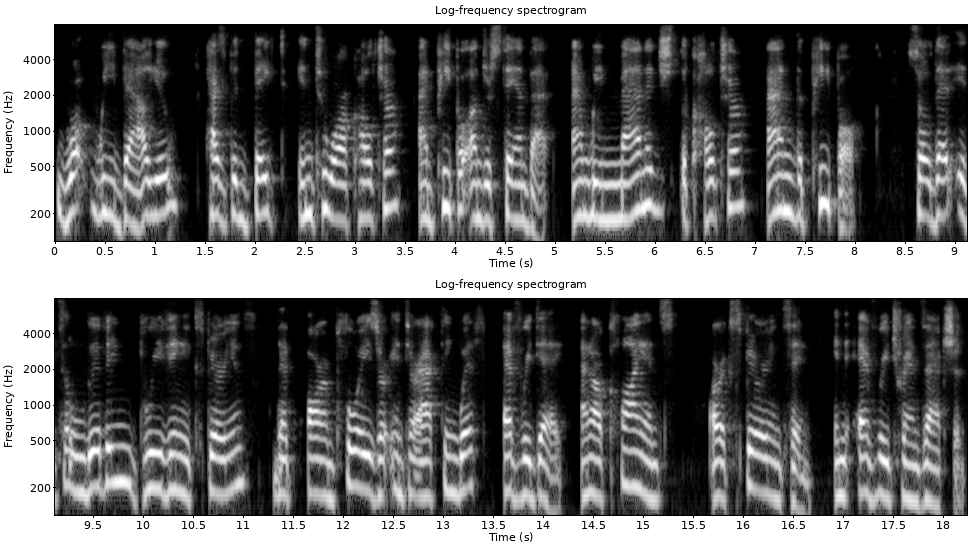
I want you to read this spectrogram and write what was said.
what we value has been baked into our culture, and people understand that. And we manage the culture and the people so that it's a living, breathing experience that our employees are interacting with every day and our clients are experiencing in every transaction.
